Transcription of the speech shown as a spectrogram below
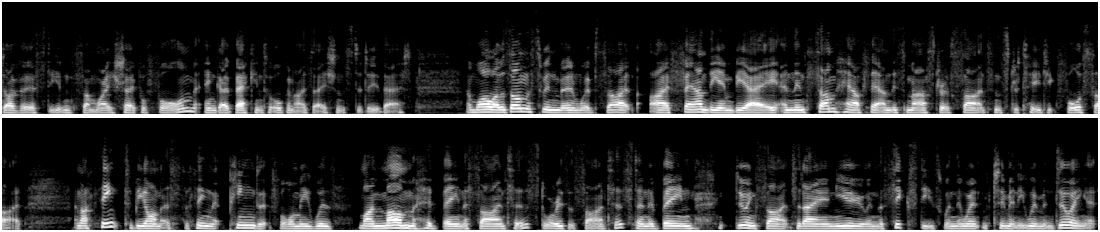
diversity in some way, shape, or form and go back into organisations to do that. And while I was on the Swinburne website, I found the MBA and then somehow found this Master of Science and Strategic Foresight. And I think, to be honest, the thing that pinged it for me was my mum had been a scientist or is a scientist and had been doing science at ANU in the 60s when there weren't too many women doing it.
